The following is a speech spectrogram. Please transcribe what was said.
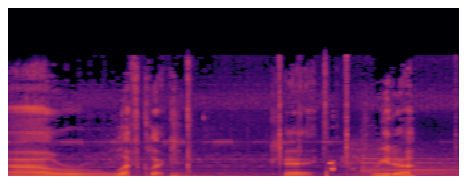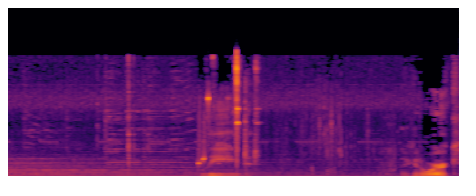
uh, left click. Okay. Rita lead. Is that gonna work?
